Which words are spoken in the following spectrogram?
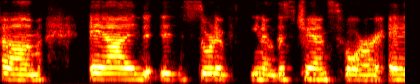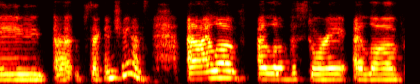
um, and it's sort of you know this chance for a, a, second chance and i love i love the story i love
